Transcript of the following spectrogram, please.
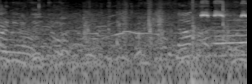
Mvua ni nzito.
